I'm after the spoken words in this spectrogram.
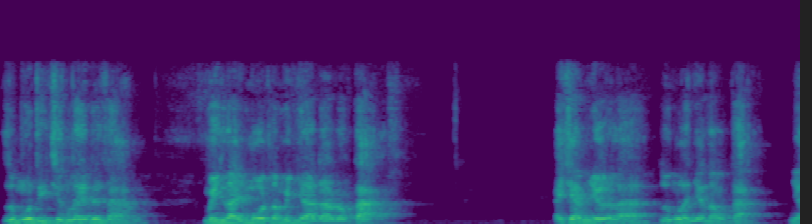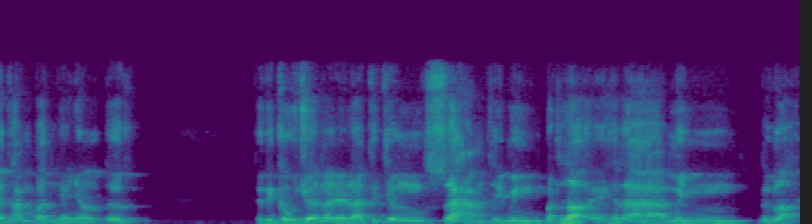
Dũng muốn thị trường lên hay giảm? Mình là một là mình nhà đào tạo anh em nhớ là Dũng là nhà đào tạo, nhà tham vấn cho nhà đầu tư. Thế thì câu chuyện ở đây là thị trường giảm thì mình bất lợi hay là mình được lợi?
